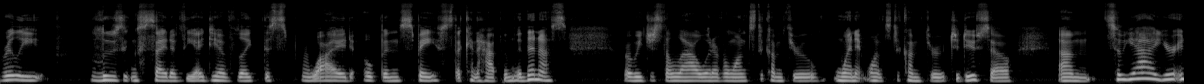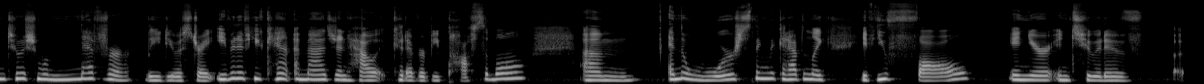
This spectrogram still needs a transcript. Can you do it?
really losing sight of the idea of like this wide open space that can happen within us where we just allow whatever wants to come through when it wants to come through to do so. Um, so, yeah, your intuition will never lead you astray, even if you can't imagine how it could ever be possible. Um, and the worst thing that could happen, like if you fall in your intuitive uh,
